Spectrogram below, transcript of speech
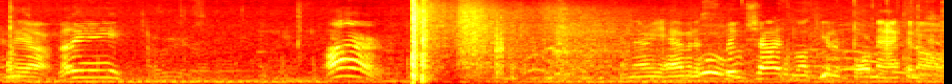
and they are ready, fire! And there you have it, a salute shot located at Fort Mackinac.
